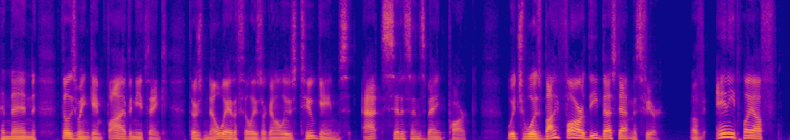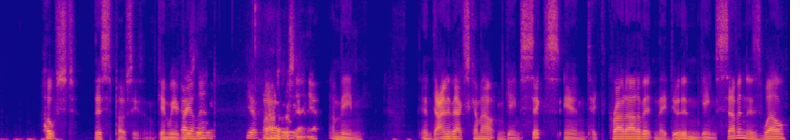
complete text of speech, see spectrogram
And then Phillies win game five, and you think there's no way the Phillies are going to lose two games at Citizens Bank Park, which was by far the best atmosphere of any playoff host this postseason. Can we agree on that? Yep. 100%. absolutely. Yeah. I mean, and Diamondbacks come out in game six and take the crowd out of it, and they do it in game seven as well.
